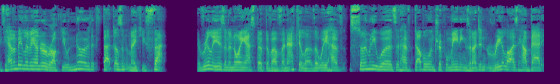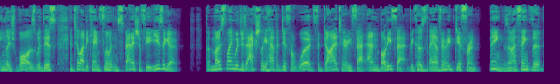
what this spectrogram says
if you haven't been living under a rock, you'll know that fat doesn't make you fat. It really is an annoying aspect of our vernacular that we have so many words that have double and triple meanings, and I didn't realize how bad English was with this until I became fluent in Spanish a few years ago. But most languages actually have a different word for dietary fat and body fat because they are very different things. And I think that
